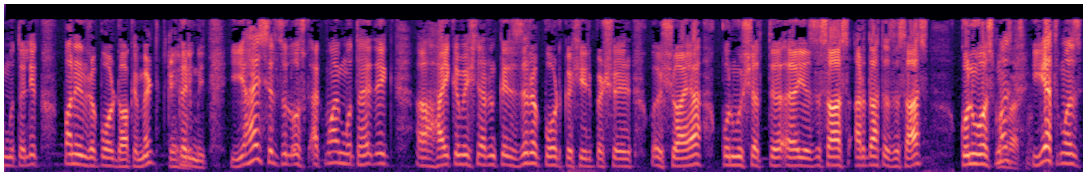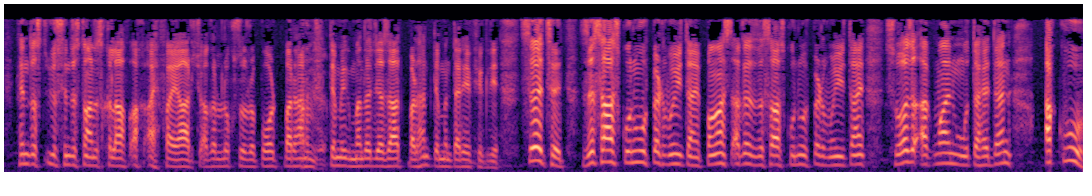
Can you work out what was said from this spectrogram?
متعلق پن رپورٹ ڈاکومنٹ کرمت یہ سلسلہ اس اقوام متحدہ ہائی کمشنرن کر زٕ رپورٹ پہ شائع کنوہ شیت زاس اردہ تو زاس کنوہس مز یت مز ہندوستانس خلاف اخ ایف آئی آر اگر لوگ سہ رپورٹ پڑھان تمک مندرجات پڑھان تمن ترے فکر۔ ست ست زاس کنوہ پہ ون تان پانچ اگست زاس کنوہ پہ ون تان سوز اقوام متحدن اکوہ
